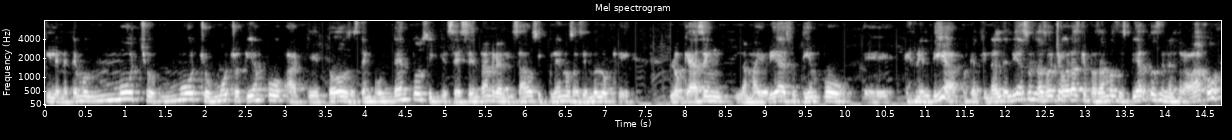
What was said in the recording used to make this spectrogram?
Y le metemos mucho, mucho, mucho tiempo a que todos estén contentos y que se sientan realizados y plenos haciendo lo que, lo que hacen la mayoría de su tiempo eh, en el día, porque al final del día son las ocho horas que pasamos despiertos en el trabajo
